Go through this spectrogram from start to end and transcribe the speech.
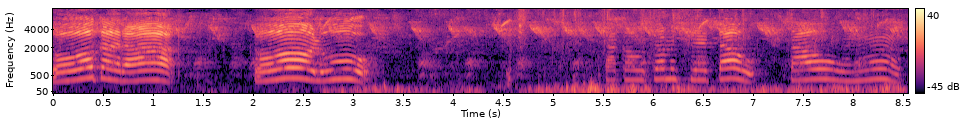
టోకరా. టోలు. తకౌతం సెటౌ టౌను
